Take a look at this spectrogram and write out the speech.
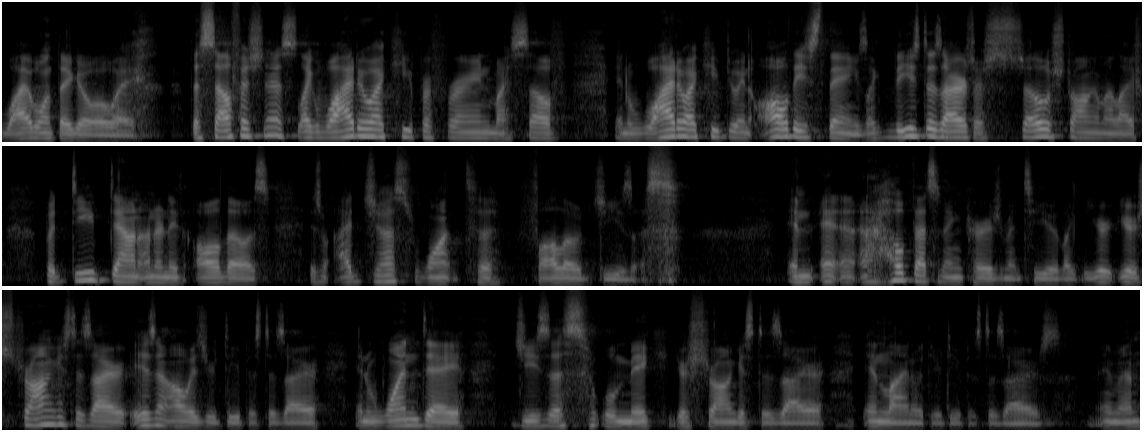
why won't they go away? The selfishness, like, why do I keep preferring myself? And why do I keep doing all these things? Like, these desires are so strong in my life. But deep down underneath all those is I just want to follow Jesus. And, and, I hope that's an encouragement to you. Like, your, your strongest desire isn't always your deepest desire. And one day, Jesus will make your strongest desire in line with your deepest desires. Amen?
